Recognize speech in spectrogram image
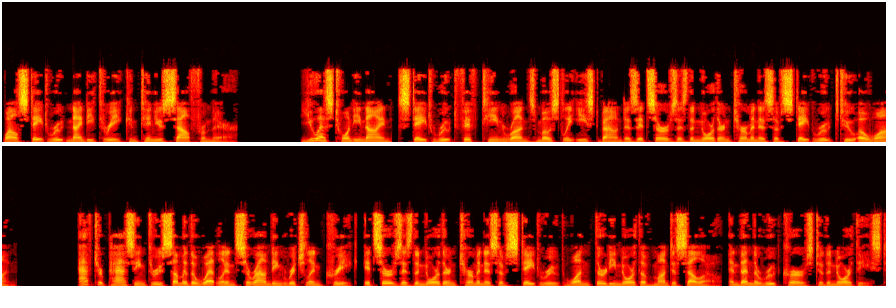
while State Route 93 continues south from there. US 29, State Route 15 runs mostly eastbound as it serves as the northern terminus of State Route 201. After passing through some of the wetlands surrounding Richland Creek, it serves as the northern terminus of State Route 130 north of Monticello, and then the route curves to the northeast.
